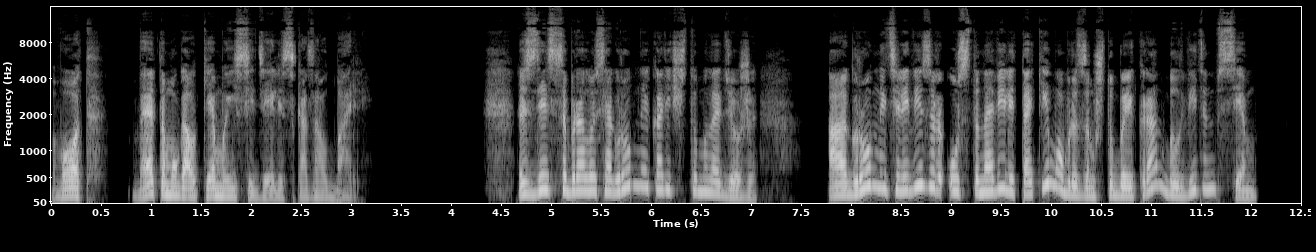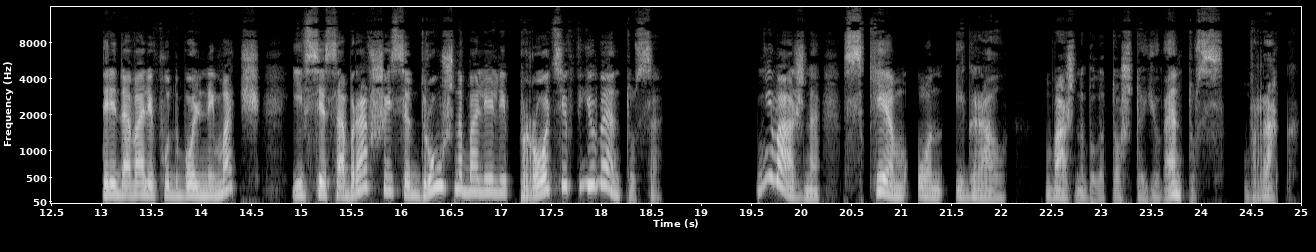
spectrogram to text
«Вот, в этом уголке мы и сидели», — сказал Барри. Здесь собралось огромное количество молодежи, а огромный телевизор установили таким образом, чтобы экран был виден всем передавали футбольный матч, и все собравшиеся дружно болели против Ювентуса. Неважно, с кем он играл, важно было то, что Ювентус — враг.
